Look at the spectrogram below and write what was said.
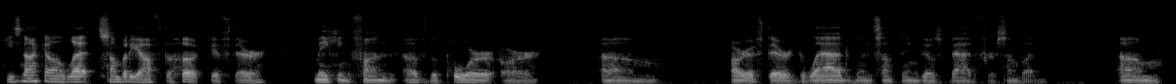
He's not going to let somebody off the hook if they're making fun of the poor or, um, or if they're glad when something goes bad for somebody. Um,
